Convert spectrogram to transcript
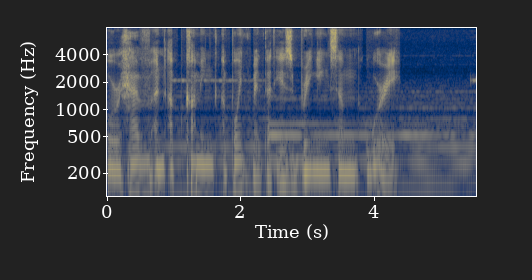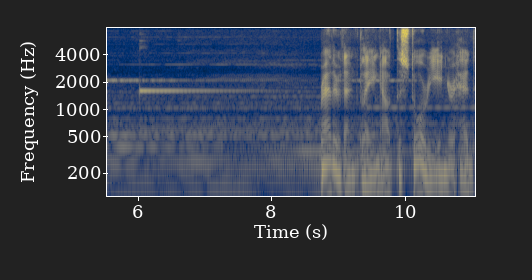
or have an upcoming appointment that is bringing some worry. Rather than playing out the story in your head,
